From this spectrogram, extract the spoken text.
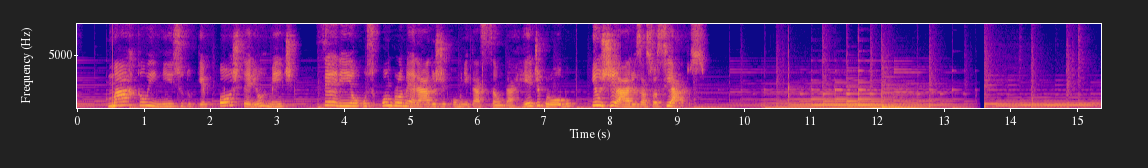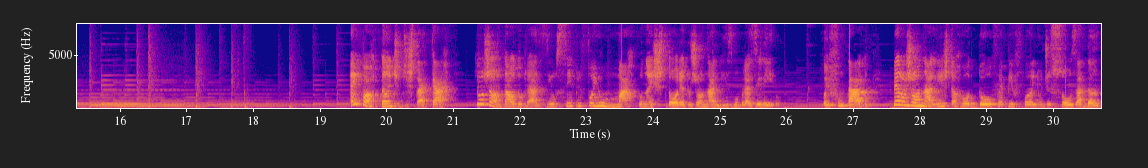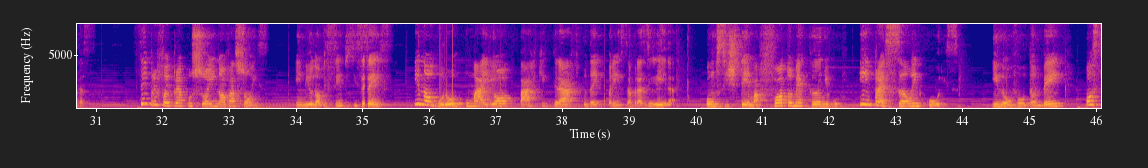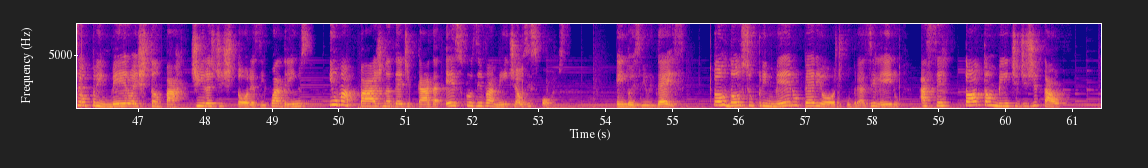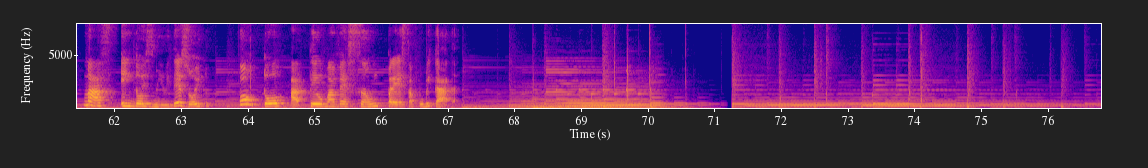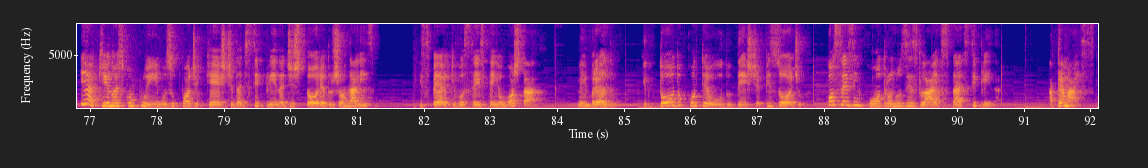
marcam o início do que posteriormente seriam os conglomerados de comunicação da Rede Globo e os diários associados. É importante destacar que o Jornal do Brasil sempre foi um marco na história do jornalismo brasileiro. Foi fundado pelo jornalista Rodolfo Epifânio de Souza Dantas. Sempre foi precursor em inovações. Em 1906, inaugurou o maior parque gráfico da imprensa brasileira, com um sistema fotomecânico e impressão em cores. Inovou também por ser o primeiro a estampar tiras de histórias em quadrinhos e uma página dedicada exclusivamente aos esportes. Em 2010, tornou-se o primeiro periódico brasileiro a ser totalmente digital, mas em 2018 voltou a ter uma versão impressa publicada. E aqui nós concluímos o podcast da disciplina de História do Jornalismo. Espero que vocês tenham gostado. Lembrando que todo o conteúdo deste episódio vocês encontram nos slides da disciplina. Até mais!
